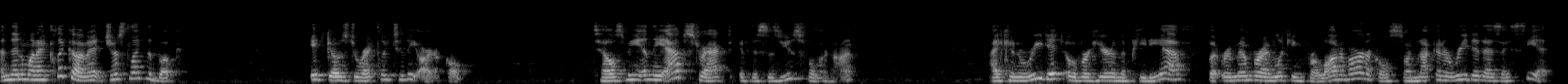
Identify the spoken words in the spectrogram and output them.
And then when I click on it, just like the book, it goes directly to the article, tells me in the abstract if this is useful or not, I can read it over here in the PDF, but remember I'm looking for a lot of articles, so I'm not going to read it as I see it.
